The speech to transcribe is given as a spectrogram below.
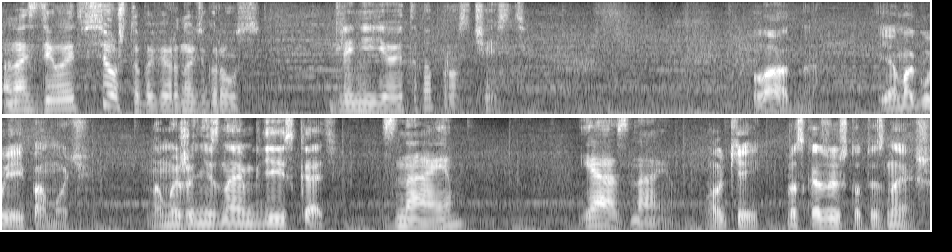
Она сделает все, чтобы вернуть груз. Для нее это вопрос чести. Ладно, я могу ей помочь. Но мы же не знаем, где искать. Знаем. Я знаю. Окей, расскажи, что ты знаешь.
